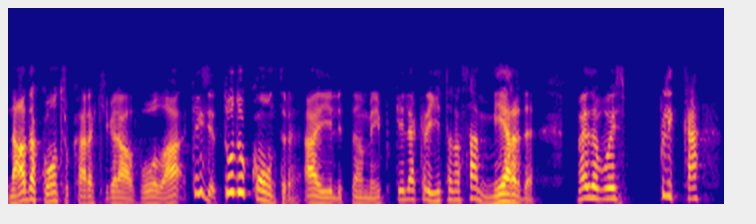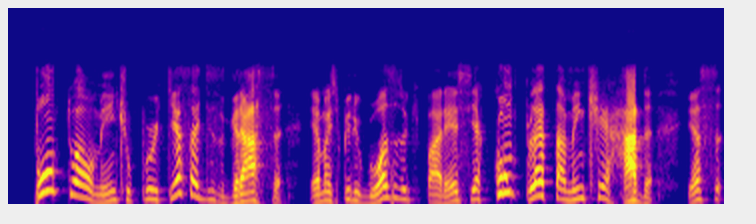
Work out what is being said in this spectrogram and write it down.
nada contra o cara que gravou lá. Quer dizer, tudo contra a ele também, porque ele acredita nessa merda. Mas eu vou explicar pontualmente o porquê essa desgraça é mais perigosa do que parece e é completamente errada. Essa,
